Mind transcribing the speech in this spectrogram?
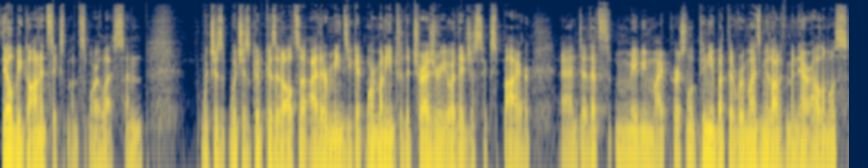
they'll be gone in six months, more or less, and which is which is good because it also either means you get more money into the treasury or they just expire. And uh, that's maybe my personal opinion, but that reminds me a lot of Minera Alamos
